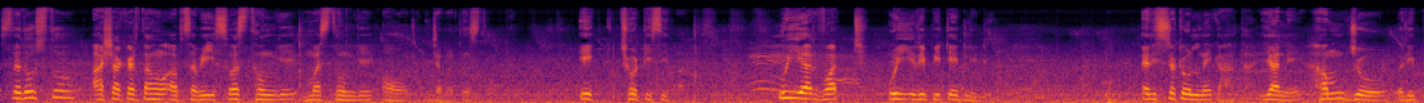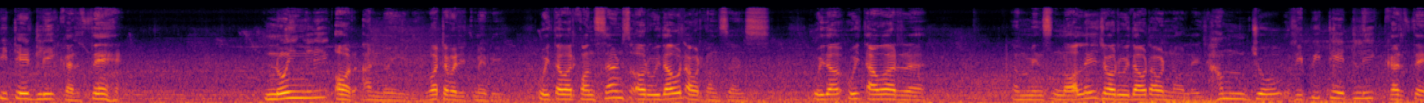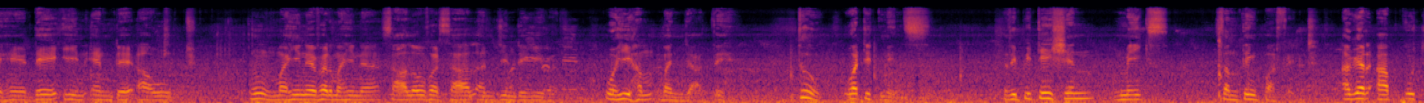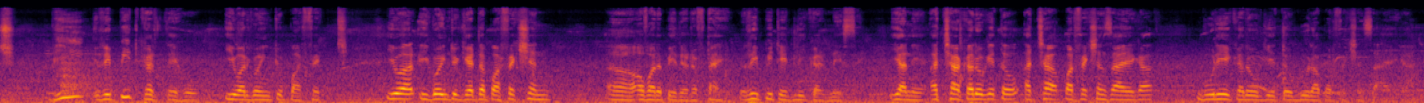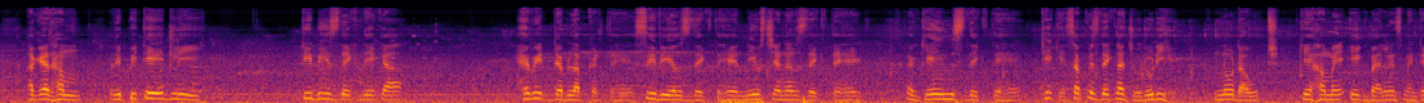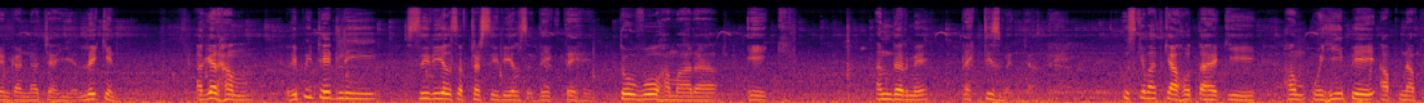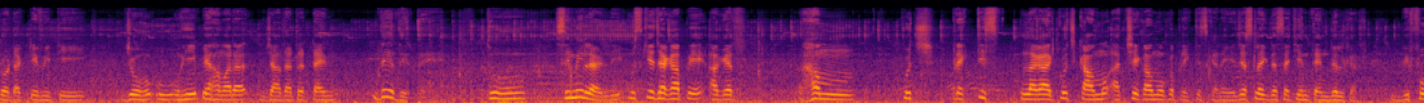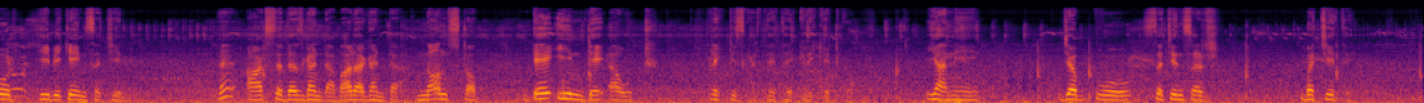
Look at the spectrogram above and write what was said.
नमस्ते दोस्तों, आशा करता हूँ आप सभी स्वस्थ होंगे, मस्त होंगे और ज़बरदस्त होंगे। एक छोटी सी बात। We are what we repeatedly do Aristotle ने कहा था, यानी हम जो रिपीटेडली करते हैं नोइंगली और unknowingly whatever it may be with our concerns और without our concerns with our means knowledge और विदाउट आवर नॉलेज हम जो रिपीटेडली करते हैं day in and day out महीने भर महीना, सालों भर साल और ज़िंदगी भर, वही हम बन जाते हैं। तो what it means repetition makes something perfect अगर आप कुछ भी रिपीट करते हो you are going to perfect you are you going to get the perfection over a period of time repeatedly करने से। यानी अच्छा करोगे तो अच्छा परफेक्शंस आएगा, बुरी करोगे तो बुरा परफेक्शंस आएगा। अगर हम रिपीटेडली टीवीज़ देखने का हैबिट डेवलप करते हैं सीरियल्स देखते हैं न्यूज़ चैनल्स देखते हैं गेम्स देखते हैं, ठीक है, सब कुछ देखना ज़रूरी है। नो no डाउट कि हमें एक बैलेंस मेंटेन करना चाहिए। लेकिन अगर हम रिपीटेडली सीरियल्स आफ्टर सीरियल्स देखते हैं तो वो हमारा एक अंदर में प्रैक्टिस बन जाते हैं। उसके बाद क्या होता है कि हम वहीं पे अपना प्रोडक्टिविटी जो वहीं पे हमारा ज़्यादातर टाइम दे देते हैं। तो सिमिलरली उसके जगह पे अगर हम कुछ प्रैक्टिस लगा, कुछ कामों, अच्छे कामों को प्रैक्टिस करेंगे just like the Sachin Tendulkar before he became Sachin है? आठ से दस घंटा, बारह घंटा non stop day in day out practice करते थे क्रिकेट को। यानी जब वो सचिन सर बच्चे थे,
